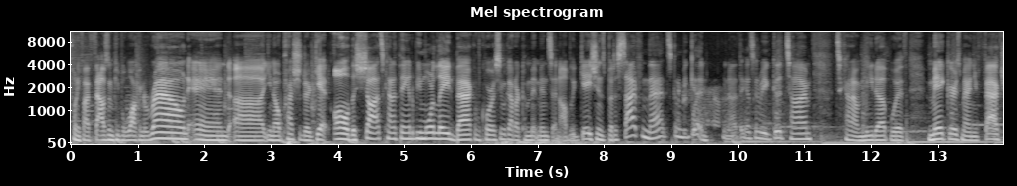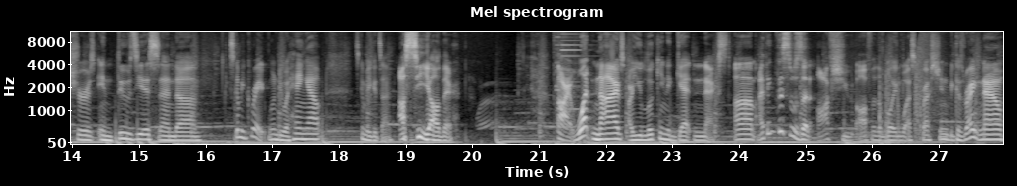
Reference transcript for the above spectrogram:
25,000 people walking around and, uh, you know, pressure to get all the shots kind of thing. It'll be more laid back, of course. We've got our commitments and obligations, but aside from that, it's going to be good. You know, I think it's going to be a good time to kind of meet up with makers, manufacturers, enthusiasts, and uh, it's going to be great. We're going to do a hangout. It's going to be a good time. I'll see y'all there. All right, what knives are you looking to get next? Um, I think this was an offshoot off of the Blade West question because right now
